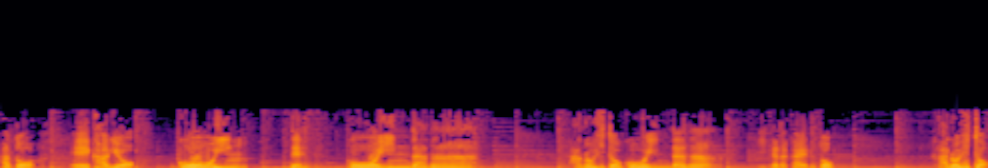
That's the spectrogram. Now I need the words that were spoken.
あと、えー、家業、強引。ね、強引だなあの人強引だな言い方変えると、あの人、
